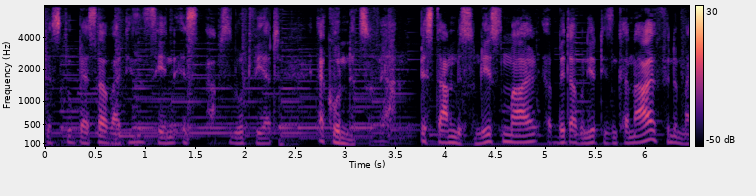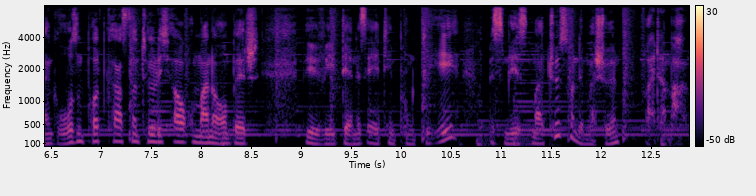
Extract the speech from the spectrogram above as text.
desto besser, weil diese Szene ist absolut wert, erkundet zu werden. Bis dann, bis zum nächsten Mal. Bitte abonniert diesen Kanal, findet meinen großen Podcast natürlich auch auf meiner Homepage www.dennis18.de. Bis zum nächsten Mal. Tschüss und immer schön weitermachen.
